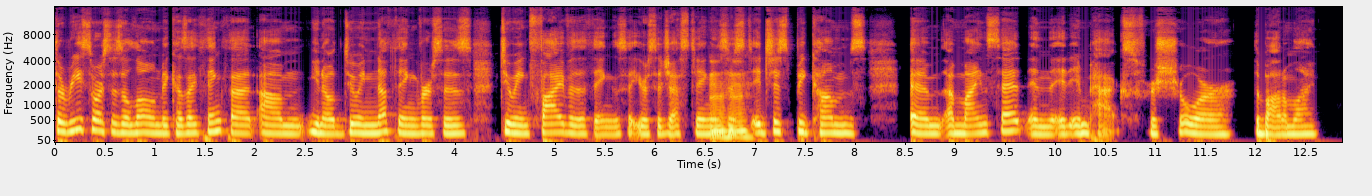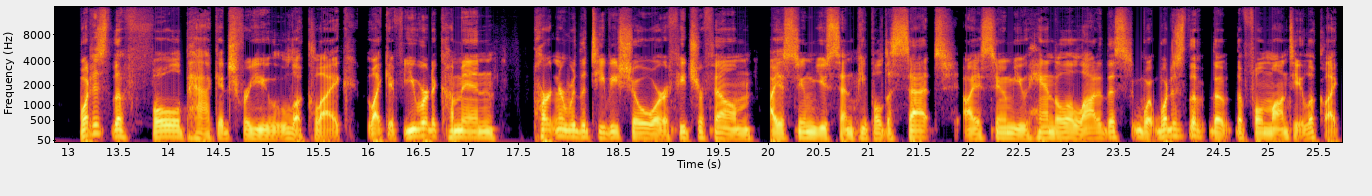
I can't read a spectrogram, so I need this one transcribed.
The resources alone because i think that um, you know doing nothing versus doing five of the things that you're suggesting is mm-hmm. just it just becomes um, a mindset and it impacts for sure the bottom line. What does the full package for you look like? Like if you were to come in partner with a TV show or a feature film, I assume you send people to set. I assume you handle a lot of this. What, what does the, the, the full Monty look like?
